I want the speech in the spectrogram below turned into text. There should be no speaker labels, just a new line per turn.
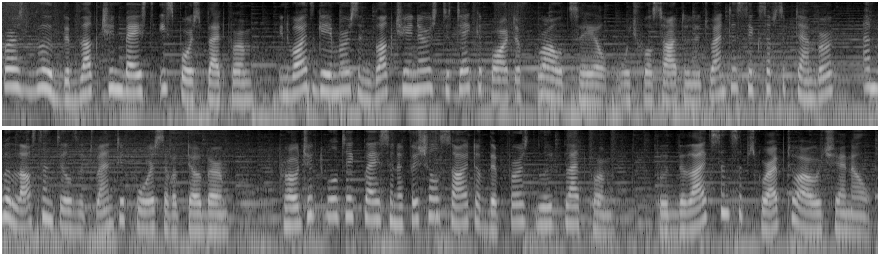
First Blood, the blockchain-based esports platform, invites gamers and blockchainers to take a part of crowd sale, which will start on the 26th of September and will last until the 24th of October. Project will take place on official site of the First Blood platform. Put the likes and subscribe to our channel.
